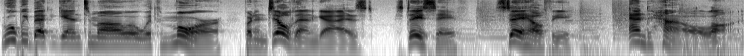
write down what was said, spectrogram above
We'll be back again tomorrow with more, but until then, guys, stay safe, stay healthy, and howl on.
